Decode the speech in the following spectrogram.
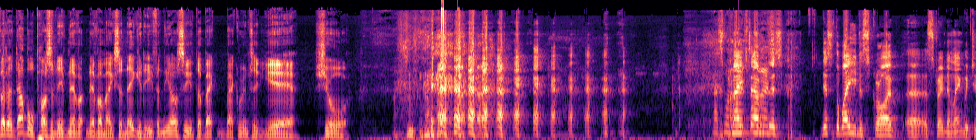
but a double positive never never makes a negative, and the Aussie at the back back room said, "Yeah, sure." That's what Mate, um, this, this, the way you describe uh, Australian language.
